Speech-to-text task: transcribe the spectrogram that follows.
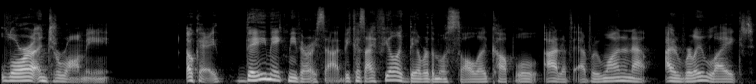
Laura and Jeremy. Okay, they make me very sad because I feel like they were the most solid couple out of everyone. And I, I really liked,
